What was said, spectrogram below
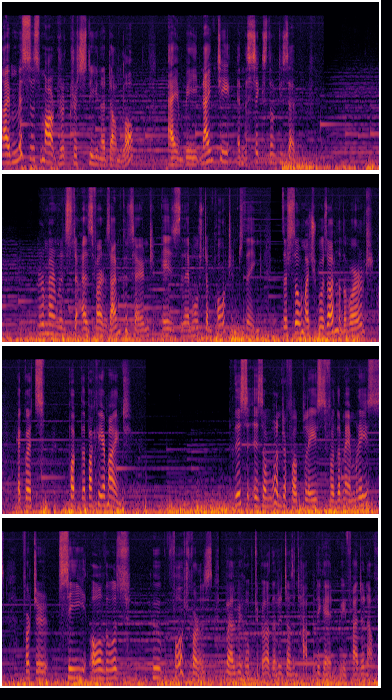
I'm Mrs. Margaret Christina Dunlop. I'll be 90 in the 6th of December. Remembrance, as far as I'm concerned, is the most important thing. There's so much goes on in the world, it gets put the back of your mind. This is a wonderful place for the memories, for to see all those who fought for us. Well, we hope to God that it doesn't happen again. We've had enough.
